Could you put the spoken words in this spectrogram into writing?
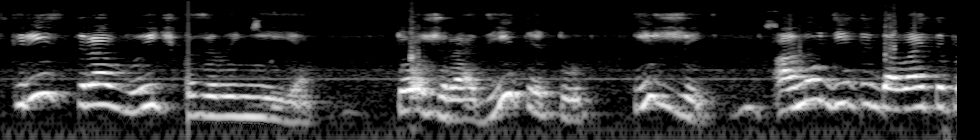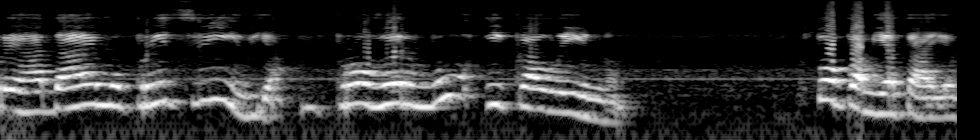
скрізь травичка зеленіє. Тож радіти тут і жить. Ану, діти, давайте пригадаємо прислів'я про вербу і калину. Хто пам'ятає?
